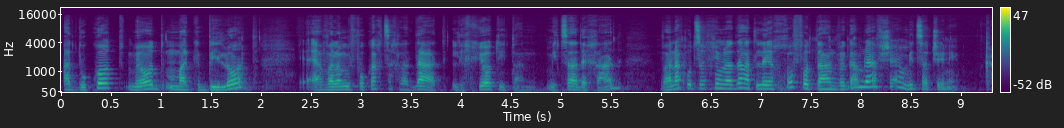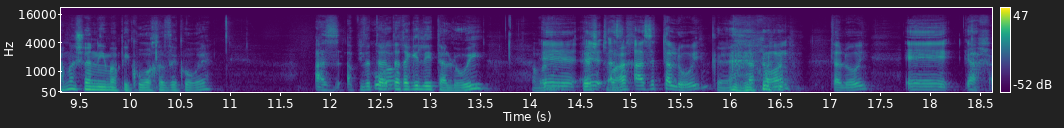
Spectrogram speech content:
אדוקות, מאוד מגבילות, אבל המפוקח צריך לדעת לחיות איתן מצד אחד, ואנחנו צריכים לדעת לאכוף אותן וגם לאפשר מצד שני. כמה שנים הפיקוח הזה קורה? אז הפיקוח... אתה תגיד לי תלוי, אבל יש טווח. אז, אז זה תלוי. כן. נכון, תלוי. אה, ככה,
